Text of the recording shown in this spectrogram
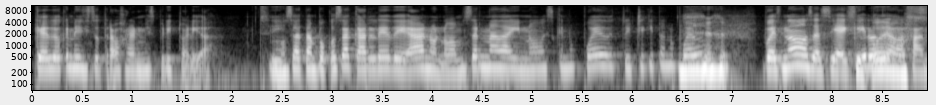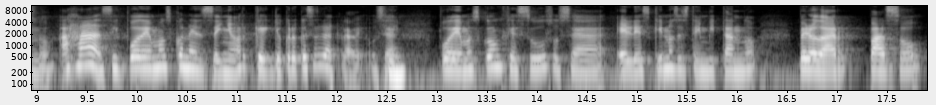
qué es lo que necesito trabajar en mi espiritualidad. O sea, tampoco sacarle de, ah, no, no vamos a hacer nada y no, es que no puedo, estoy chiquito, no puedo. pues no, o sea, sí hay que ir trabajando. Ajá, sí podemos con el Señor, que yo creo que esa es la clave. O sea, podemos con Jesús, o sea, Él es quien nos está invitando, pero dar paso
